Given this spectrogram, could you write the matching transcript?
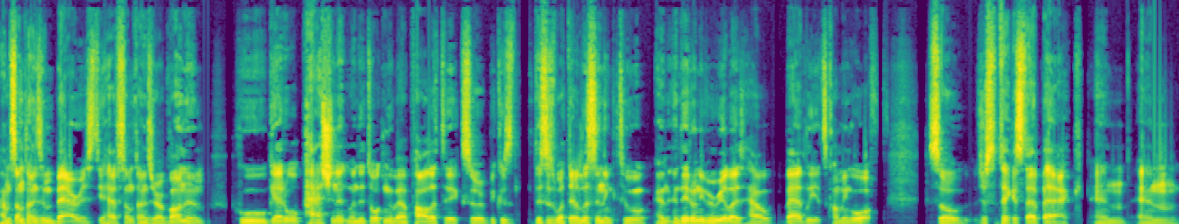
I'm sometimes embarrassed. You have sometimes rabbanim who get all passionate when they're talking about politics or because this is what they're listening to and, and they don't even realize how badly it's coming off So just to take a step back and and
